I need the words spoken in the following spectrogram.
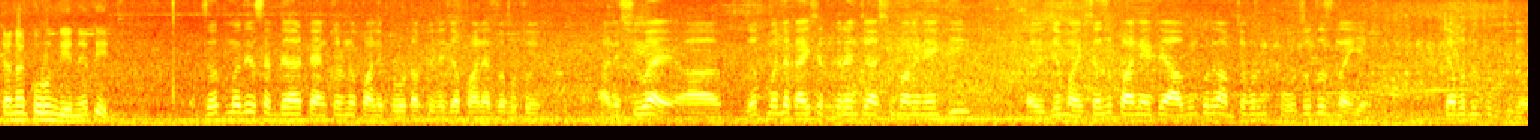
त्यांना करून देण्यात येईल. जतमध्ये सध्या टँकरनं पाणी पुरवठा पिण्याच्या पाण्याचा होतो आहे आणि शिवाय जतमधल्या काही शेतकऱ्यांची अशी मागणी आहे की जे म्हैसाचं पाणी आहे ते अजूनपर्यंत आमच्यापर्यंत पोहोचतच नाही आहे त्याबद्दल तुमची काय?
